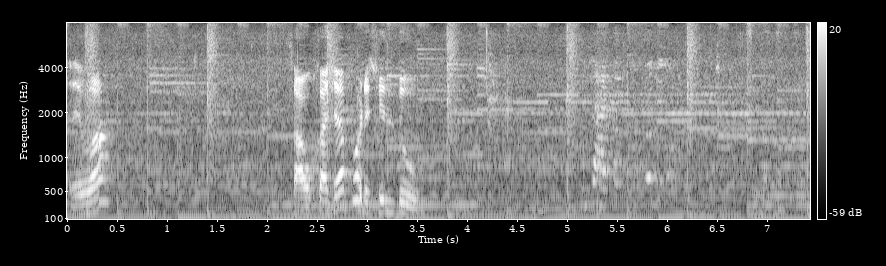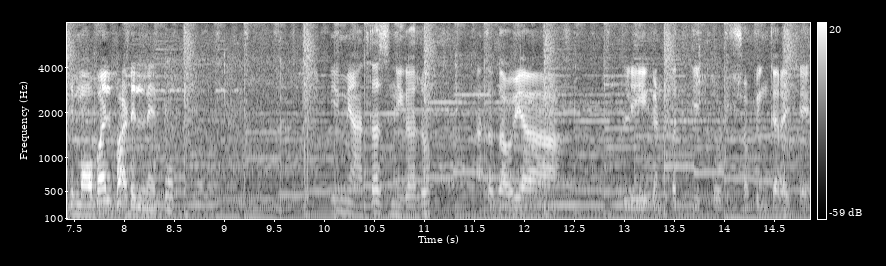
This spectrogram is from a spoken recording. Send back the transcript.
अरे वा. सावकाशा पडशील तू. ती मोबाईल पाडेल नाही तर. की मी आताच निघालो. आता जाऊया आपली गणपतीची थोडी शॉपिंग करायची आहे.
